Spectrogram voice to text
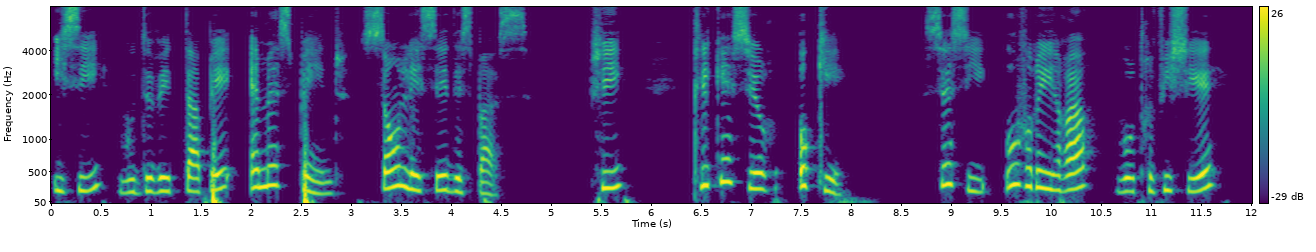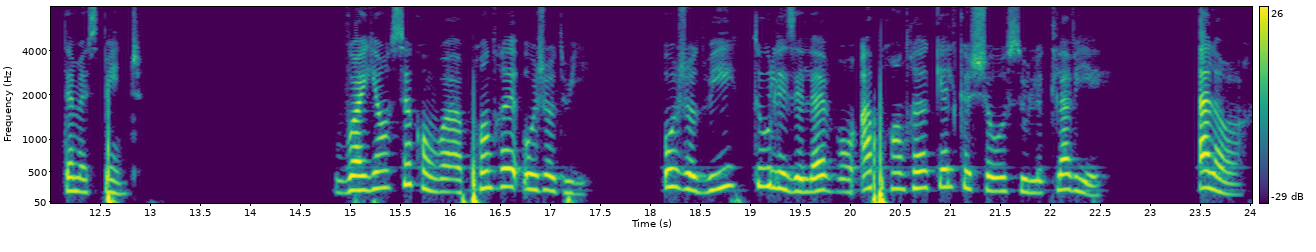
Ici, vous devez taper MS Paint sans laisser d'espace. Puis, cliquez sur OK. Ceci ouvrira votre fichier d'MS Paint. Voyons ce qu'on va apprendre aujourd'hui. Aujourd'hui, tous les élèves vont apprendre quelque chose sur le clavier. Alors,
